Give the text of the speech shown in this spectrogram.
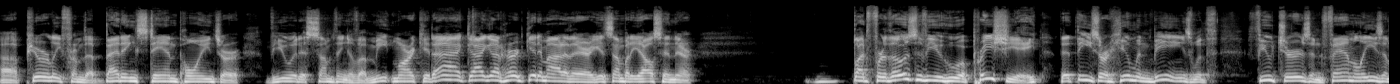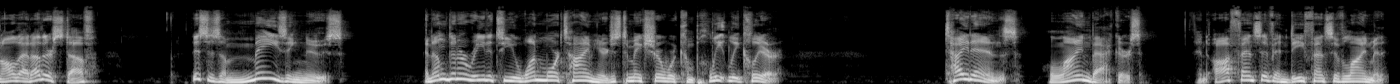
uh, purely from the betting standpoint or view it as something of a meat market. Ah, guy got hurt, get him out of there, get somebody else in there. But for those of you who appreciate that these are human beings with futures and families and all that other stuff, this is amazing news. And I'm going to read it to you one more time here just to make sure we're completely clear. Tight ends, linebackers, and offensive and defensive linemen,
